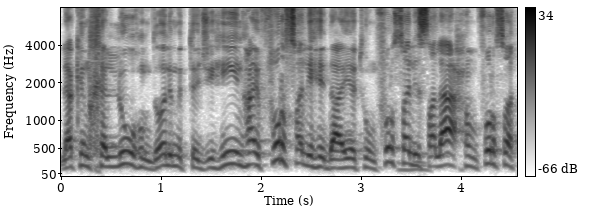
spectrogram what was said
لكن خلوهم ذول متجهين هاي فرصة لهدايتهم فرصة. لصلاحهم فرصة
